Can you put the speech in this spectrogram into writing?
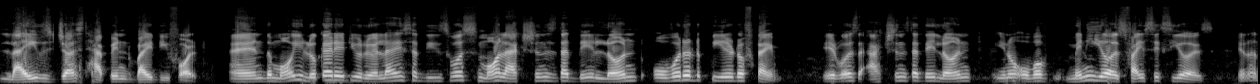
lives just happened by default. And the more you look at it, you realize that these were small actions that they learned over a period of time. It was actions that they learned, you know, over many years, five, six years. You know,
